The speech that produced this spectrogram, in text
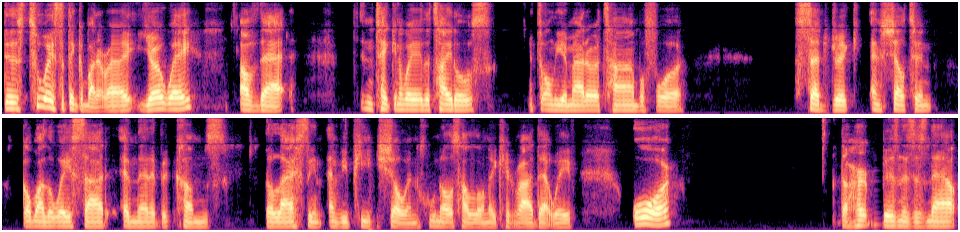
there's two ways to think about it, right? Your way of that and taking away the titles, it's only a matter of time before Cedric and Shelton go by the wayside, and then it becomes the Lashley and MVP show, and who knows how long they can ride that wave. Or the hurt business is now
